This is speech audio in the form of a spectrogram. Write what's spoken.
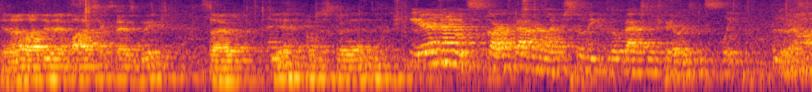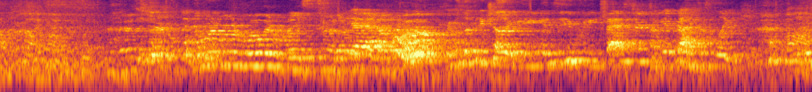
you know, like do that five, six days a week. So, yeah, I'll just go there. Peter and I would scarf down our lunch so we could go back to the trailers and sleep for the rest of the night. We would, we would literally race to it. every Yeah, day. we would look at each other eating and see who could eat faster to get back to sleep. Alright,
